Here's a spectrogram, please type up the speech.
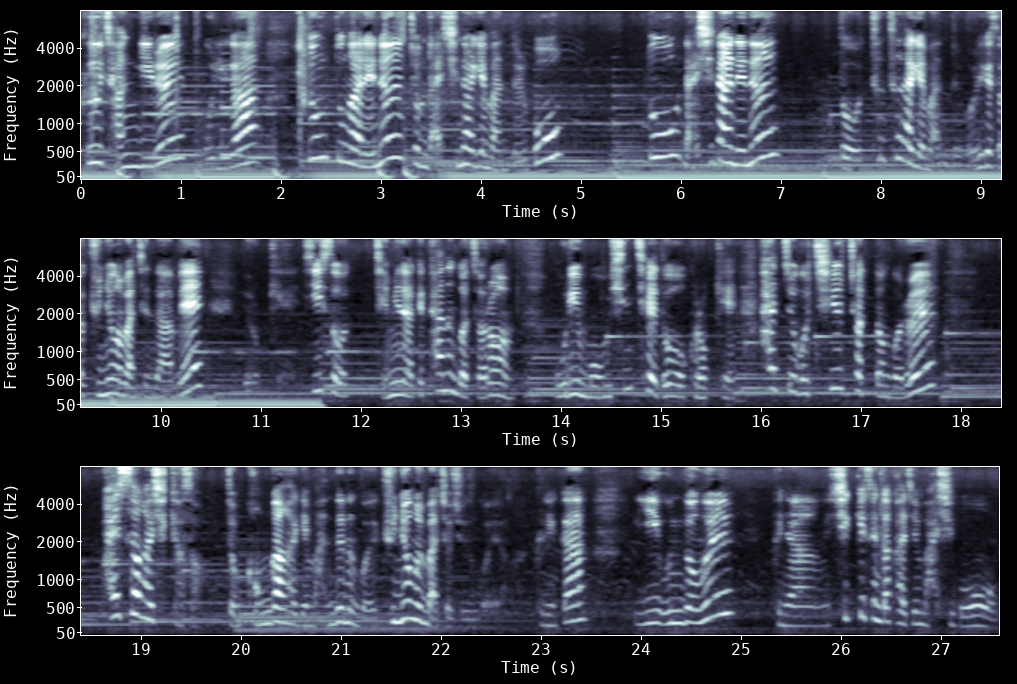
그 장기를 우리가 뚱뚱한 애는 좀 날씬하게 만들고 또 날씬한 애는 또 튼튼하게 만들고 이렇게 해서 균형을 맞춘 다음에 이렇게 시소 재미나게 타는 것처럼 우리 몸 신체도 그렇게 한쪽을 치우쳤던 거를 활성화시켜서 좀 건강하게 만드는 거예요. 균형을 맞춰주는 거예요. 그러니까 이 운동을 그냥 쉽게 생각하지 마시고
